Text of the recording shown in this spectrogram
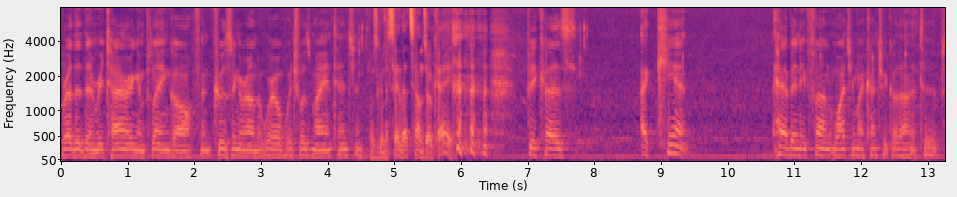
rather than retiring and playing golf and cruising around the world, which was my intention. I was going to say, that sounds okay. because I can't have any fun watching my country go down the tubes.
